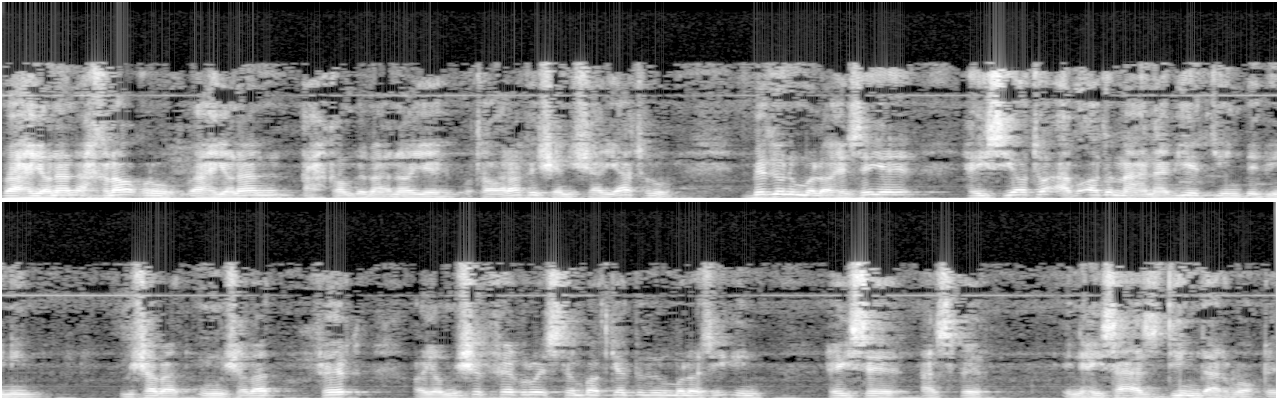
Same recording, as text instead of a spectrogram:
و احیانا اخلاق رو و احیانا احکام به معنای متعارف یعنی شریعت رو بدون ملاحظه حیثیات و ابعاد معنوی دین ببینیم؟ می‌شود این می‌شود فقه. آیا میشه فقه رو استنباط کرد بدون ملاحظه؟ این حیث از فقه. این حیث از دین در واقع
